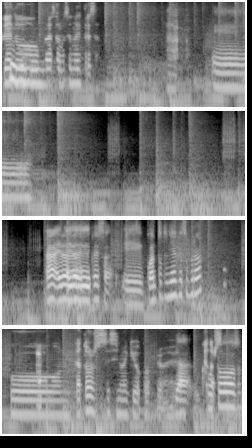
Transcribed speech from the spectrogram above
Tu prueba de salvación de destreza. Eh... Ah, era de destreza. Eh, ¿Cuánto tenía que superar? Un 14, si no me equivoco. Pero, eh, Ya, 14. justo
